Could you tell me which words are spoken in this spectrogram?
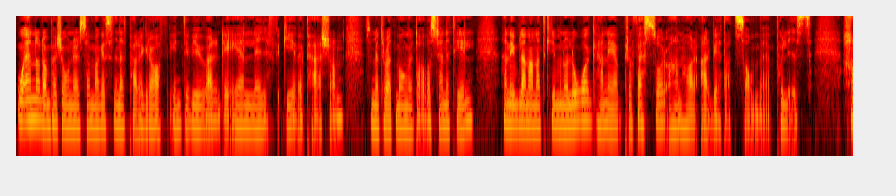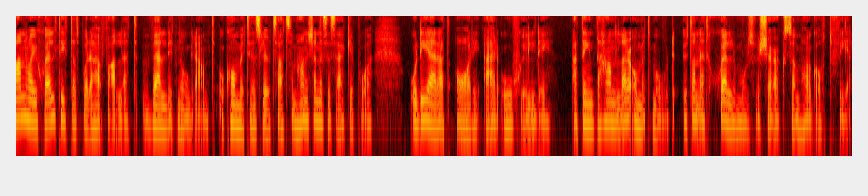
Och en av de personer som magasinet Paragraf intervjuar det är Leif GW Persson som jag tror att många av oss känner till. Han är bland annat kriminolog, han är professor och han har arbetat som eh, polis. Han har ju själv tittat på det här fallet väldigt noggrant och kommit till en slutsats som han känner sig säker på. Och det är att Ari är oskyldig. Att det inte handlar om ett mord utan ett självmordsförsök som har gått fel.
